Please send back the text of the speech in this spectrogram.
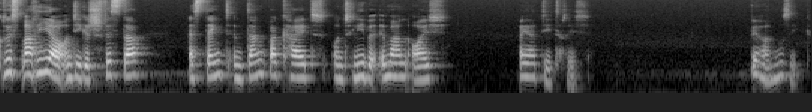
Grüßt Maria und die Geschwister, es denkt in Dankbarkeit und Liebe immer an euch, euer Dietrich. Wir hören Musik.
